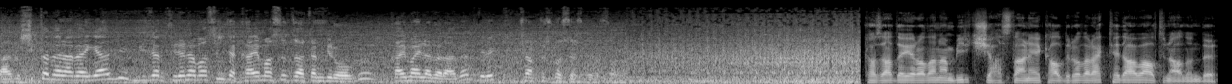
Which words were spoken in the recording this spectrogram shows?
yani ışıkla beraber geldi. Bizden frene basınca kayması zaten bir oldu. Kaymayla beraber direkt çarpışma söz konusu oldu. Kazada yaralanan bir kişi hastaneye kaldırılarak tedavi altına alındı.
